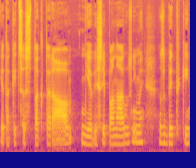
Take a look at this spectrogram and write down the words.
je taky cesta, která je vysypaná různými zbytky.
